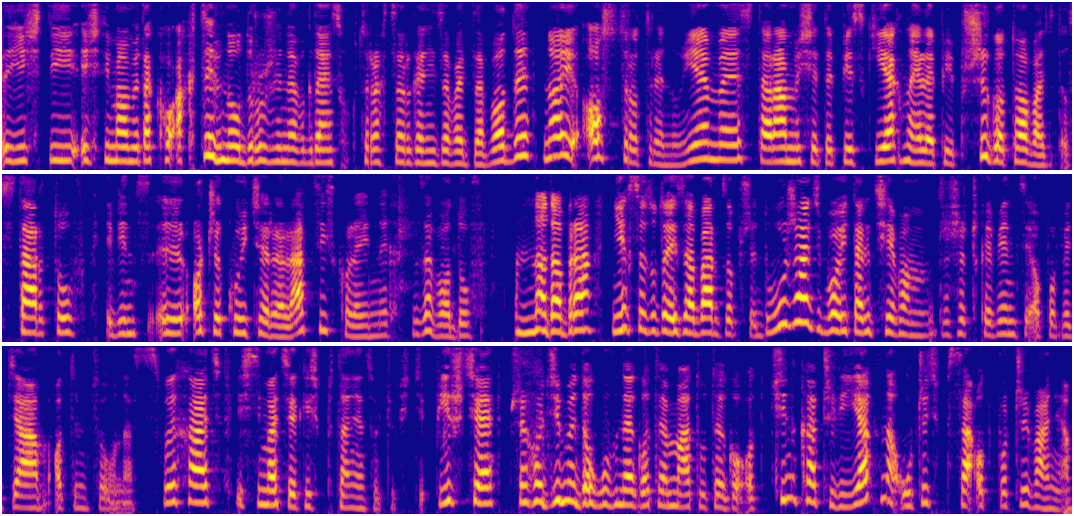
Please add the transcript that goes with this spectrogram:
jeśli, jeśli mamy taką aktywną drużynę w Gdańsku, która chce organizować zawody. No i ostro trenujemy, staramy się te pieski jak najlepiej przygotować do startów, więc oczekujcie relacji z kolejnych zawodów. No dobra, nie chcę tutaj za bardzo przedłużać, bo i tak dzisiaj Wam troszeczkę więcej opowiedziałam o tym, co u nas słychać. Jeśli macie jakieś pytania, to oczywiście piszcie. Przechodzimy do głównego tematu tego odcinka, czyli jak nauczyć psa odpoczywania.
